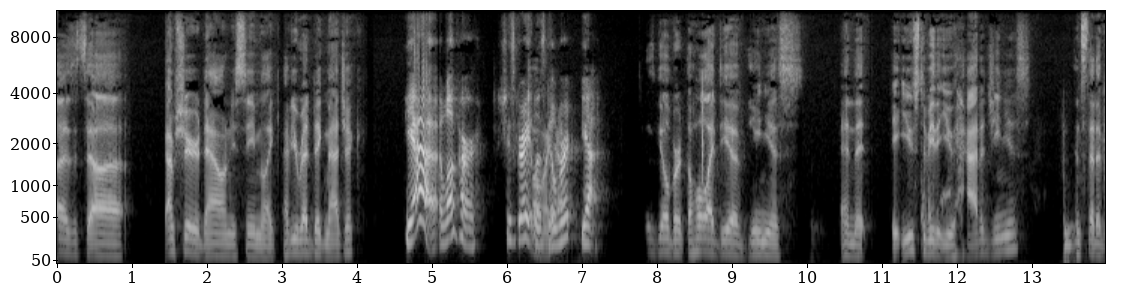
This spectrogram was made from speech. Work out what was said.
It's, uh, I'm sure you're down. You seem like, have you read Big Magic? Yeah, I love her. She's great, Oh Liz Gilbert. Yeah. Liz Gilbert, the whole idea of genius and that it used to be that you had a genius instead of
